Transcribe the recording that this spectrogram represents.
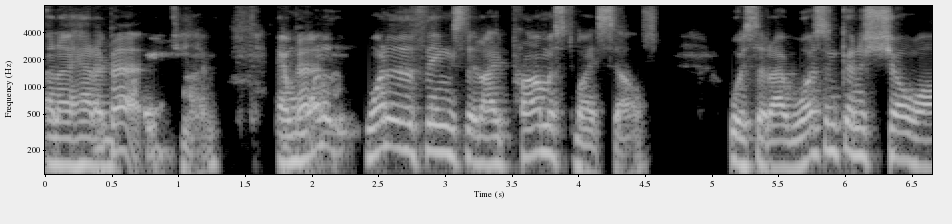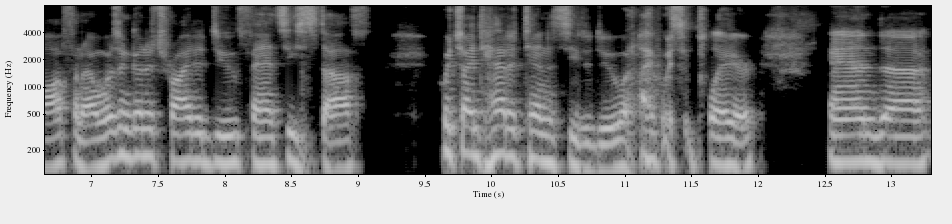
And I had I a bet. great time. And one of, one of the things that I promised myself was that I wasn't going to show off and I wasn't going to try to do fancy stuff, which I'd had a tendency to do when I was a player. And uh,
